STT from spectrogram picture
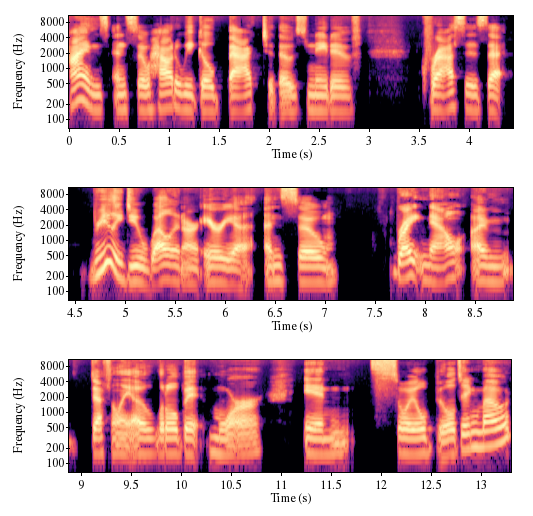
times and so how do we go back to those native grasses that really do well in our area? And so right now i'm definitely a little bit more in soil building mode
